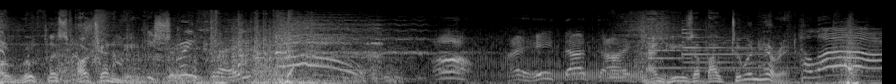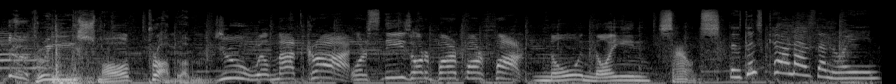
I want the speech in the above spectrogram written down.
a ruthless archenemy. He shrink ray? No! Oh, I hate that guy. And he's about to inherit Hello? three small problems. You will not cry, or sneeze, or bark, or fart. No annoying sounds. Does this count as annoying?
